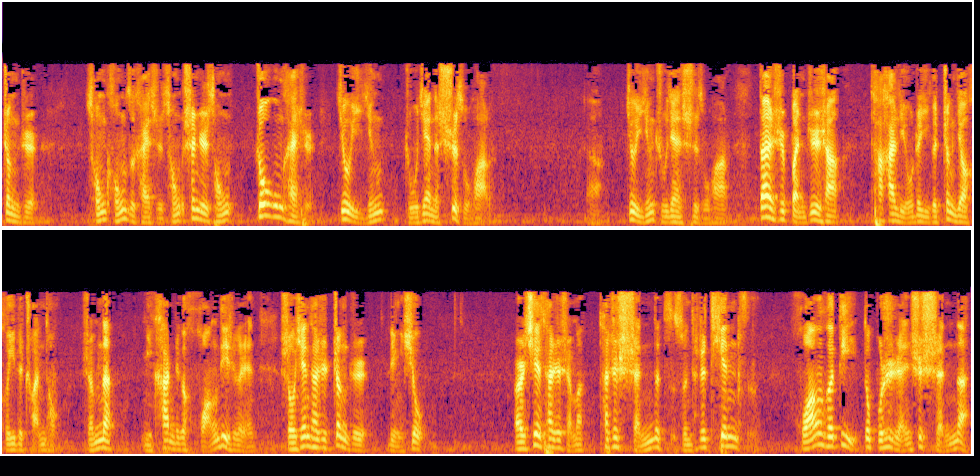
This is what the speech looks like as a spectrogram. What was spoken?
政治从孔子开始，从甚至从周公开始就已经逐渐的世俗化了，啊，就已经逐渐世俗化了。但是本质上，他还留着一个政教合一的传统。什么呢？你看这个皇帝这个人，首先他是政治领袖，而且他是什么？他是神的子孙，他是天子。皇和帝都不是人，是神的。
